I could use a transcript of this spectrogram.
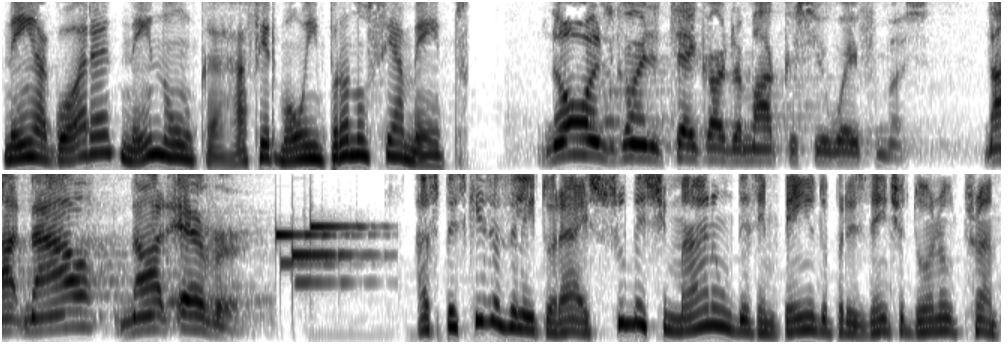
nem agora, nem nunca, afirmou em pronunciamento. No one's going to take our democracy away from us. Not now, not ever. As pesquisas eleitorais subestimaram o desempenho do presidente Donald Trump,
